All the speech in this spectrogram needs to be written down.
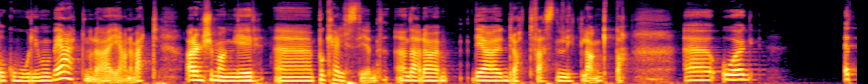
alkohol involvert, når det har gjerne vært arrangementer eh, på kveldstid der det har de har dratt festen litt langt, da. Uh, og et,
